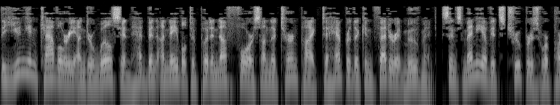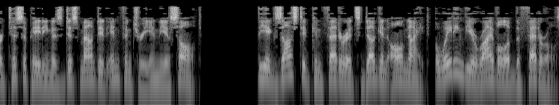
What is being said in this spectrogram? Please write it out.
The Union cavalry under Wilson had been unable to put enough force on the turnpike to hamper the Confederate movement, since many of its troopers were participating as dismounted infantry in the assault. The exhausted Confederates dug in all night, awaiting the arrival of the Federals.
